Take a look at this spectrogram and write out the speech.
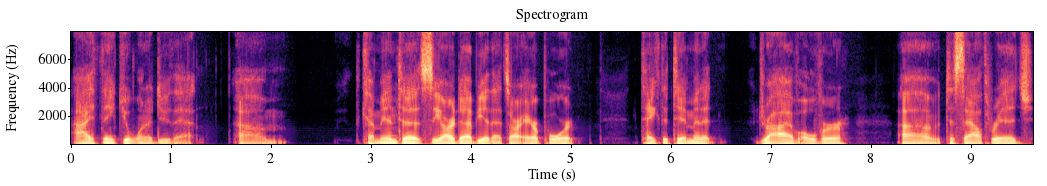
I think you'll want to do that. Um, come into CRW, that's our airport, take the 10 minute drive over uh, to Southridge,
